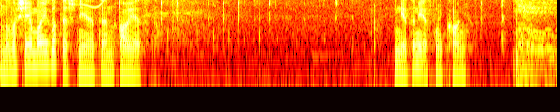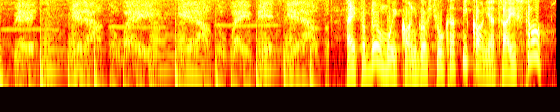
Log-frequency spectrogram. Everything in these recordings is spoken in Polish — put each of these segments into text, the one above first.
No właśnie ja mojego też nie ten. O jest. Nie, to nie jest mój koń. Ej, to był mój koń. Gościu ukradł mi konia. Czaisz to?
